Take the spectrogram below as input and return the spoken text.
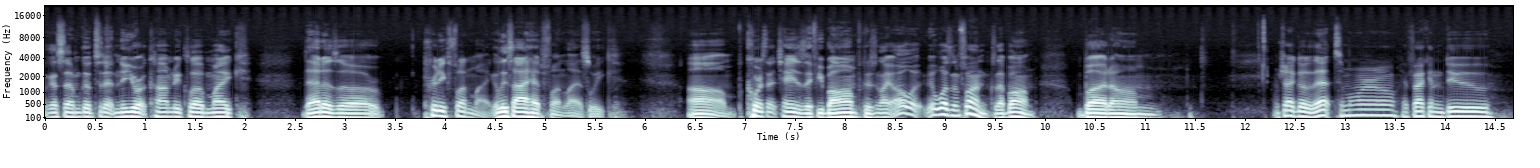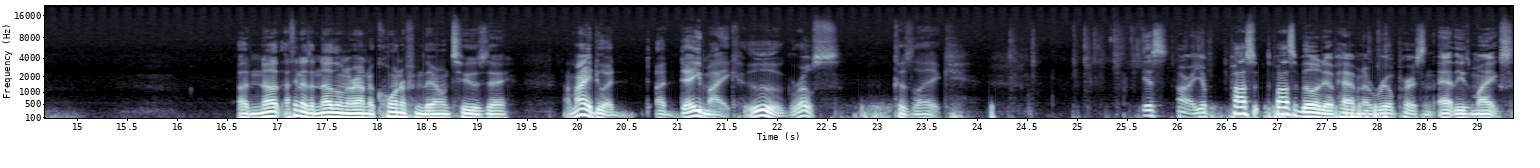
like I said, I'm going to that New York Comedy Club mic. That is a pretty fun mic. At least I had fun last week. Um, of course, that changes if you bomb because you're like, oh, it wasn't fun because I bombed. But um, I'm trying to go to that tomorrow. If I can do another, I think there's another one around the corner from there on Tuesday. I might do a a day mic. Ooh, gross. Cause like, it's all right. Your possi- possibility of having a real person at these mics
